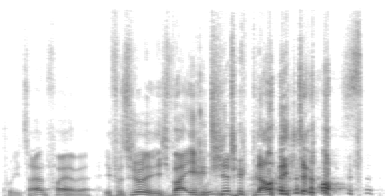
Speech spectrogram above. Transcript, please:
Polizei und Feuerwehr. Ich, Entschuldigung, ich war irritiert durch Blaulicht raus.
